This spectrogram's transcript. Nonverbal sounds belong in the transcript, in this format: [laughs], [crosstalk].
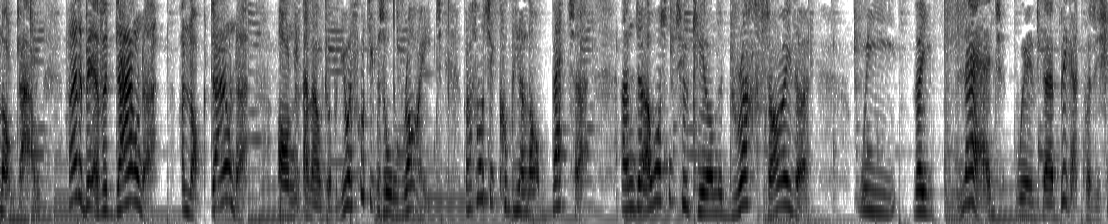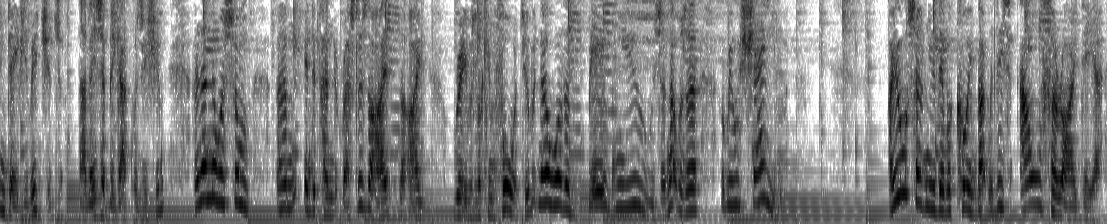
lockdown, I had a bit of a downer, a lockdowner on MLW. I thought it was all right, but I thought it could be a lot better. And uh, I wasn't too keen on the draft either. We they led with their big acquisition, Davey Richards. That is a big acquisition. And then there were some um, independent wrestlers that I that I really was looking forward to, but no other big news, and that was a, a real shame. I also knew they were coming back with this alpha idea,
